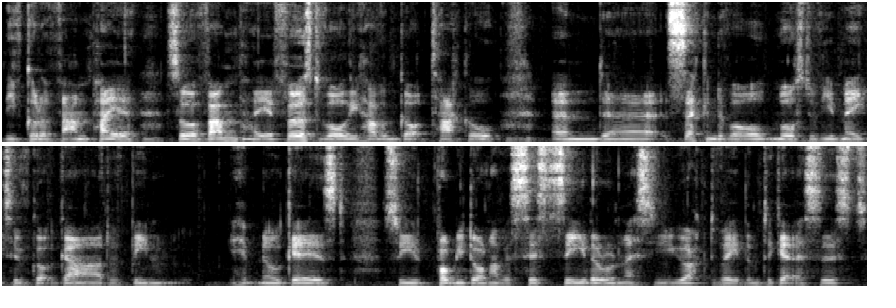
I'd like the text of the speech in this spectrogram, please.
you've got a vampire. So a vampire, first of all, you haven't got tackle, and uh, second of all, most of your mates who've got guard have been hypno gazed, so you probably don't have assists either unless you activate them to get assists.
